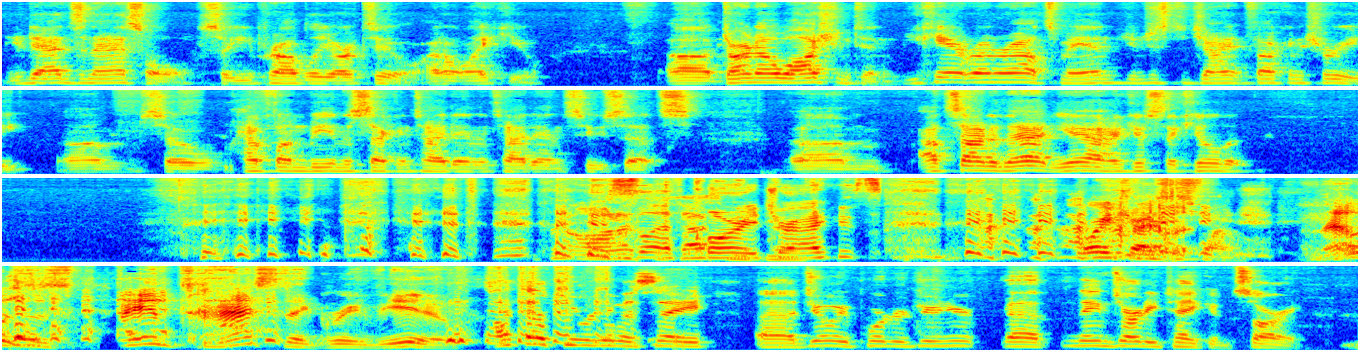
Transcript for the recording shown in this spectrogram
your dad's an asshole, so you probably are too. I don't like you. Uh, Darnell Washington, you can't run routes, man. You're just a giant fucking tree. Um, so have fun being the second tight end and tight end two sets. Um, outside of that, yeah, I guess they killed it. Just left Corey Trice. Corey Trice is fine. That was a fantastic review. I thought you were going to say uh, Joey Porter Jr. Uh, name's already taken. Sorry.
